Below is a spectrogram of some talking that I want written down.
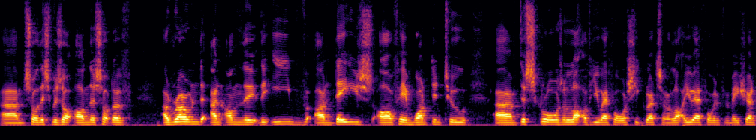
Um, so this was on the sort of around and on the, the eve on days of him wanting to um, disclose a lot of UFO secrets and a lot of UFO information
